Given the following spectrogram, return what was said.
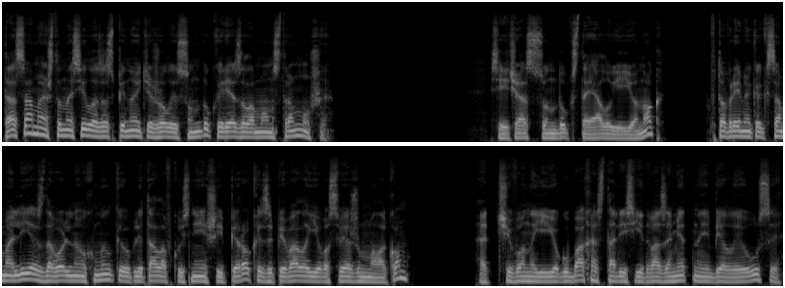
Та самая, что носила за спиной тяжелый сундук и резала монстра муши. Сейчас сундук стоял у ее ног, в то время как сама Лия с довольной ухмылкой уплетала вкуснейший пирог и запивала его свежим молоком, отчего на ее губах остались едва заметные белые усы.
